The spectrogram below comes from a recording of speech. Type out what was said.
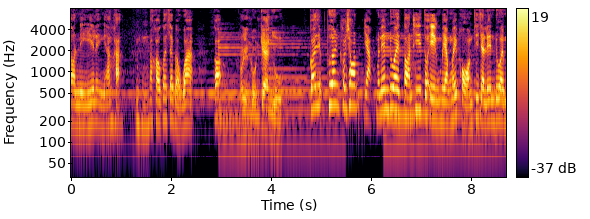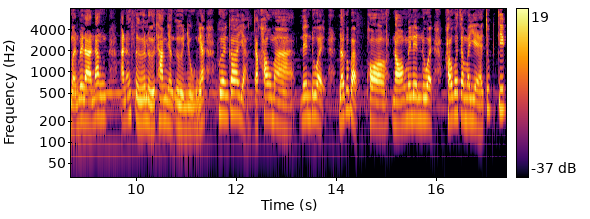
ตอนนี้อะไรอย่างเงี้ยค่ะอือหือแล้วเขาก็จะแบบว่าก็เขายังโดนแกล้งอยู่ ก็เพื่อนเขาชอบอยากมาเล่นด้วยตอนที่ตัวเองยังไม่พร้อมที่จะเล่นด้วยเหมือนเวลานั่งอ่านหนังสือหรือทำอย่างอื่นอยู่เงี้ยเพื่อนก็อยากจะเข้ามาเล่นด้วย แล้วก็แบบพอน้องไม่เล่นด้วยเขาก็จะมาแย่จุกจิก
